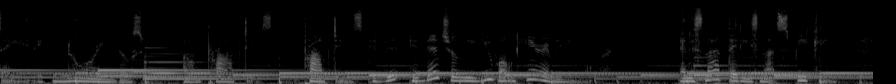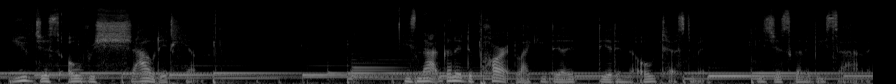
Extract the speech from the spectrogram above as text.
saying, ignoring those um, promptings, promptings, ev- eventually you won't hear him anymore. And it's not that he's not speaking; you've just overshouted him. He's not going to depart like he did, did in the Old Testament. He's just going to be silent.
